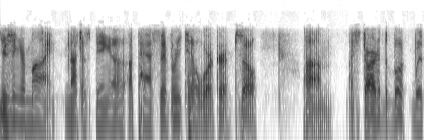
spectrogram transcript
using your mind, not just being a, a passive retail worker. So um, I started the book with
